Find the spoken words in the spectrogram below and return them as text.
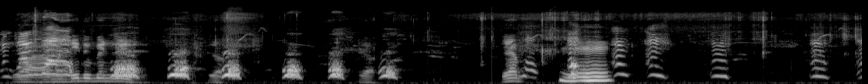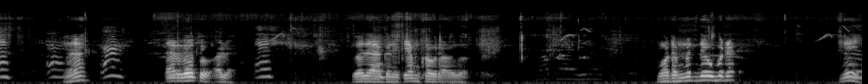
જો આમાં દીદું બેન લઈ લે. જો. જો. એમ હે તારે જોતું હાલે જોદે આગળ કેમ ખવડાવે તો મોઢામાં નથી દેવું બેટા નહીં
